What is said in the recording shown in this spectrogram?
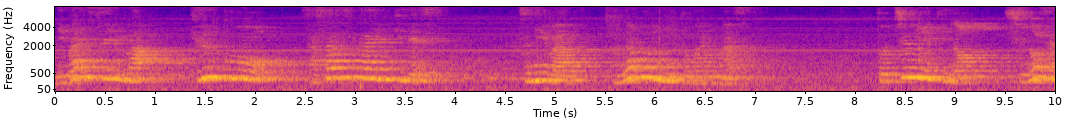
2番線は急行笹塚行きです。次は船堀に停まります。途中駅の篠崎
